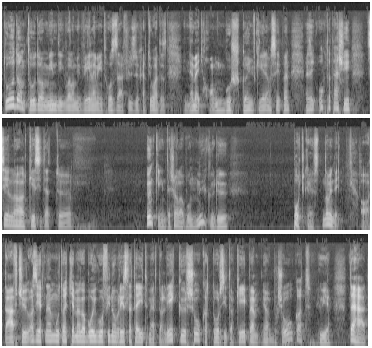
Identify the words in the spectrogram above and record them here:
Tudom, tudom, mindig valami véleményt hozzáfűzök, hát jó, hát ez nem egy hangos könyv, kérem szépen, ez egy oktatási céllal készített ö, önkéntes alapon működő podcast. Na mindegy. A távcső azért nem mutatja meg a bolygó finom részleteit, mert a légkör sókat torzít a képen. Ja, sókat? Hülye. Tehát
